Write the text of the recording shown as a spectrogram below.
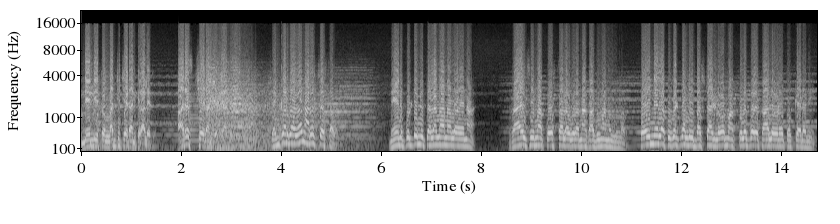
నేను నీతో లంచ్ చేయడానికి రాలేదు. అరెస్ట్ చేయడానికి వచ్చాను. శంకర్ దాదాని అరెస్ట్ చేస్తావా. నేను పుట్టింది తెలంగాణలో అయినా రాయలసీమ కోస్తాలో కూడా నాకు అభిమానులు ఉన్నారు. పోయిన నెల కుకట్పల్లి బస్ స్టాండ్లో మా కులపోయి కాలు ఎవడో తొక్కాడని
